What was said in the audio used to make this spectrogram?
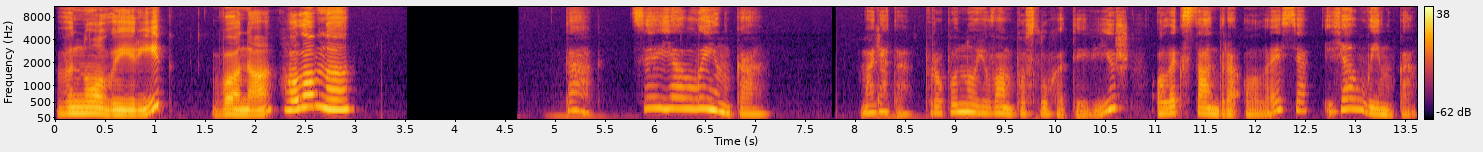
в новий рік вона головна. Так, це ялинка. Малята, пропоную вам послухати вірш Олександра Олеся Ялинка.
